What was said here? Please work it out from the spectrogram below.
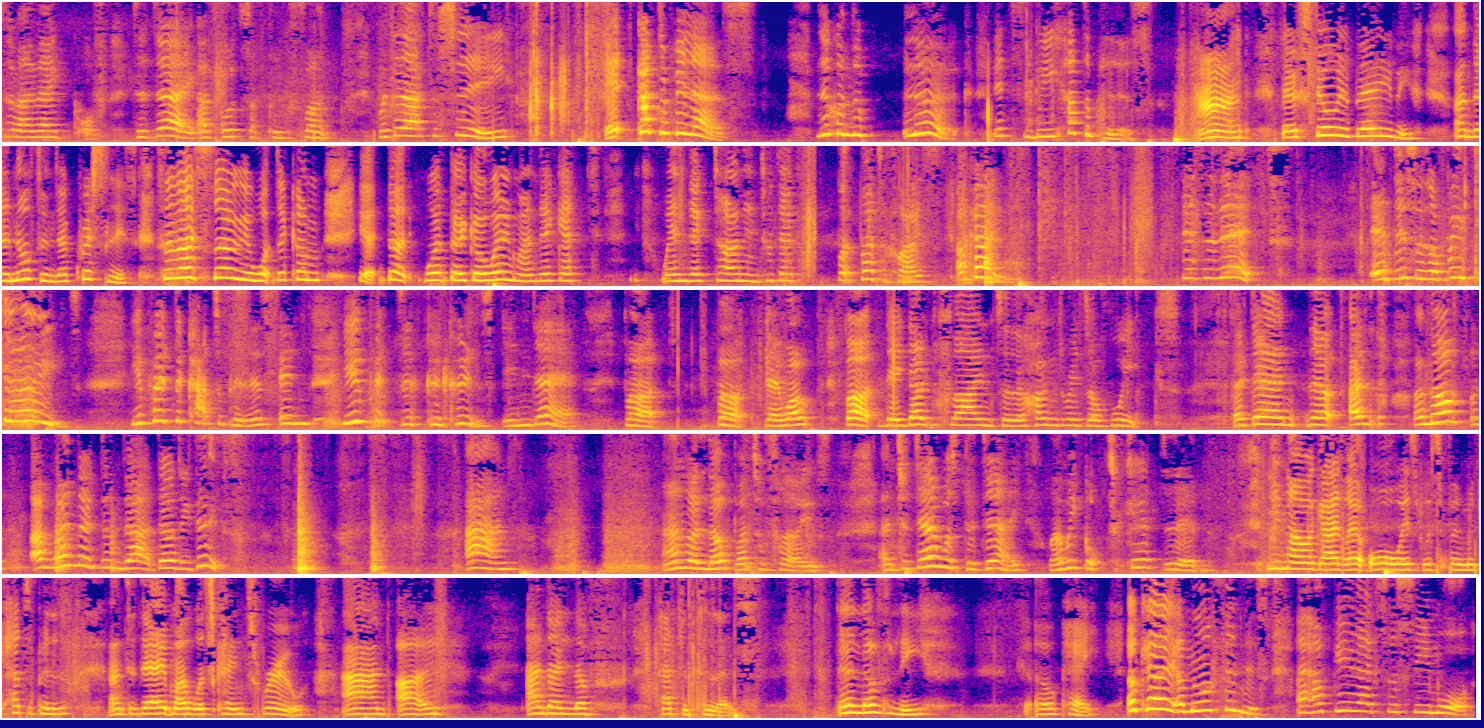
to my make-off. Today I've got something fun. Would you like to see? It's caterpillars. Look on the look. It's wee caterpillars. And they're still babies and they're not in their chrysalis. So let's show you what they come yeah, that what they go in when they get when they turn into the butterflies. Okay. This is it. And this is a big cage. You put caterpillars in, you put the cocoons in there, but but they won't, but they don't fly until the hundreds of weeks. And then and and also, and when they've done that, they'll do this. And and I love butterflies. And today was the day where we got to get them. You know, guys, I always was filming caterpillars, and today my wish came true, and I and I love caterpillars. They're lovely. Okay, okay, I'm all finished. I hope you like to see more.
